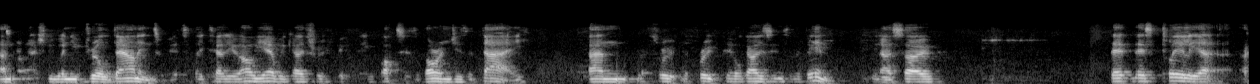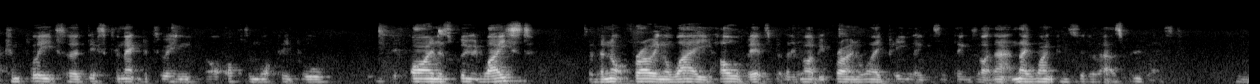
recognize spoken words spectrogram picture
and then actually when you drill down into it, they tell you, oh yeah, we go through 15 boxes of oranges a day and the fruit the fruit peel goes into the bin. You know, so there, there's clearly a, a complete sort of disconnect between often what people define as food waste. So they're not throwing away whole bits, but they might be throwing away peelings and things like that, and they won't consider that as food waste. Hmm.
